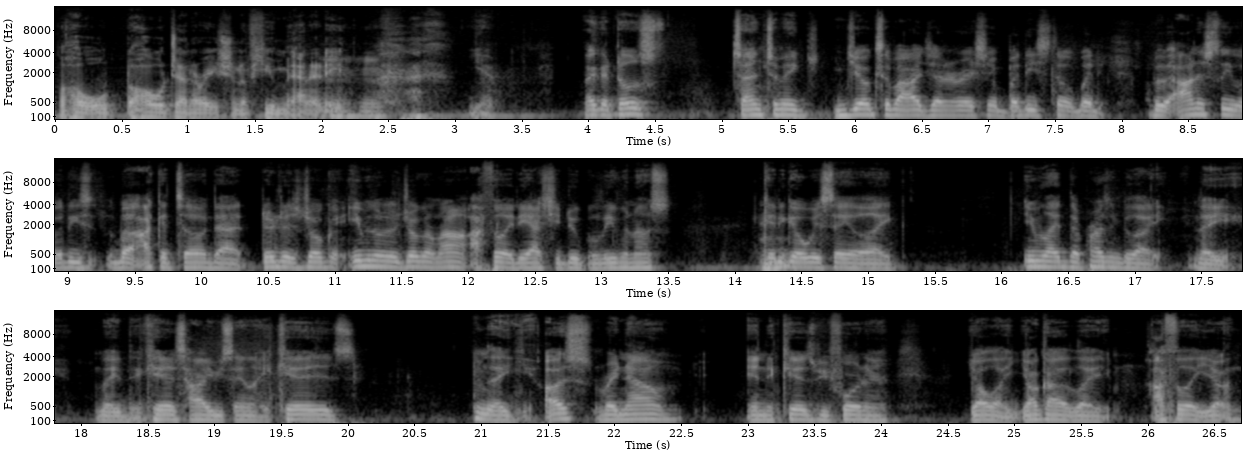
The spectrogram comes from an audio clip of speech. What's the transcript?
the whole the whole generation of humanity. Yeah. Like adults tend to make jokes about our generation, but he's still but but honestly what these but I could tell that they're just joking even though they're joking around, I feel like they actually do believe in us. Cause he mm-hmm. could always say like even like the president be like like like the kids how you saying like kids like us right now and the kids before then, y'all like y'all got like I feel like y'all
